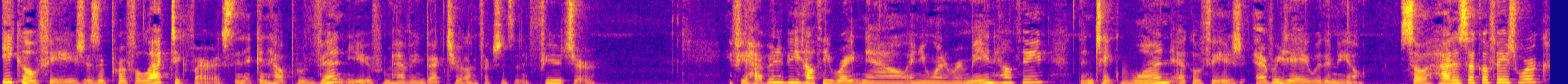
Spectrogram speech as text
Ecophage is a prophylactic virus and it can help prevent you from having bacterial infections in the future. If you happen to be healthy right now and you want to remain healthy, then take one ecophage every day with a meal. So, how does ecophage work?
